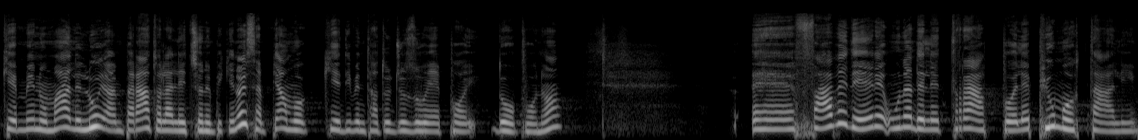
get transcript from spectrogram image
che meno male lui ha imparato la lezione, perché noi sappiamo chi è diventato Giosuè poi dopo, no? Eh, fa vedere una delle trappole più mortali,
